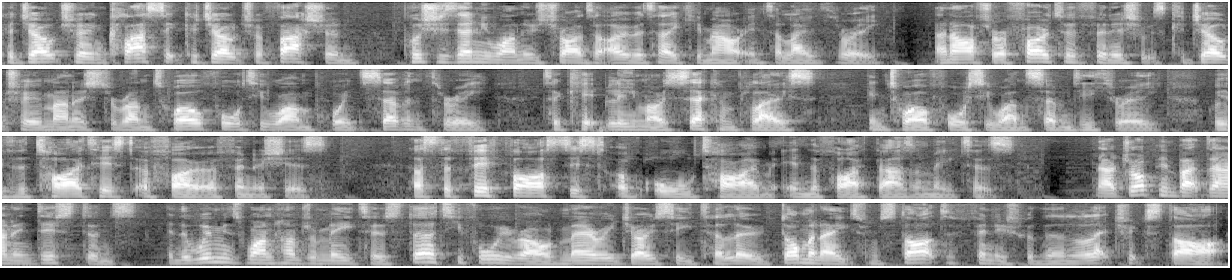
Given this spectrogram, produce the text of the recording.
Kejelcha, in classic Kejelcha fashion, pushes anyone who's trying to overtake him out into lane 3. And after a photo finish, it was Kejelcha who managed to run 1241.73 to Kiplimo's second place in 1241.73 with the tightest of photo finishes. That's the fifth fastest of all time in the 5,000 metres. Now, dropping back down in distance, in the women's 100 metres, 34 year old Marie-Josée Ta Lou dominates from start to finish with an electric start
